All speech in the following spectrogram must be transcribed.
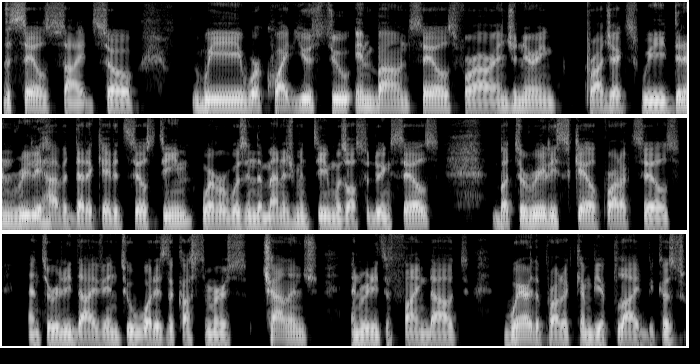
the sales side. So we were quite used to inbound sales for our engineering projects. We didn't really have a dedicated sales team. Whoever was in the management team was also doing sales. But to really scale product sales and to really dive into what is the customer's challenge and really to find out where the product can be applied because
